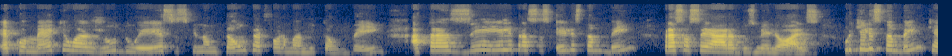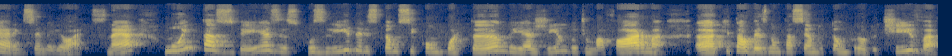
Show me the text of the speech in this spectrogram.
É como é que eu ajudo esses que não estão performando tão bem a trazer ele para eles também para essa seara dos melhores, porque eles também querem ser melhores, né? Muitas vezes os líderes estão se comportando e agindo de uma forma uh, que talvez não está sendo tão produtiva.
